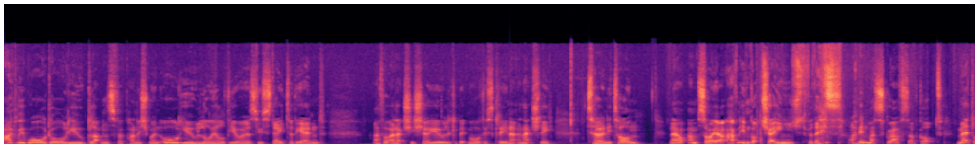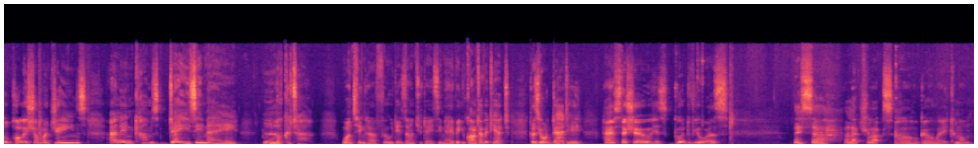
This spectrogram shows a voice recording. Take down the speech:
I'd reward all you gluttons for punishment, all you loyal viewers who stayed to the end. I thought I'd actually show you a little bit more of this cleaner and actually turn it on. Now, I'm sorry I haven't even got changed for this. I'm in my scruffs, I've got metal polish on my jeans, and in comes Daisy May. Look at her, wanting her foodies, aren't you, Daisy May? But you can't have it yet, because your daddy has to show his good viewers this uh, Electrolux. Oh, go away, come on.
